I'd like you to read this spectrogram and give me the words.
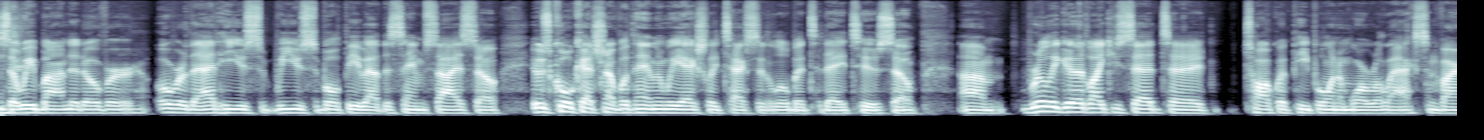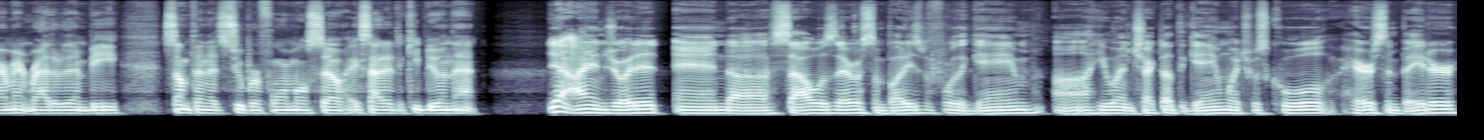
so we bonded over over that. He used to, we used to both be about the same size, so it was cool catching up with him. And we actually texted a little bit today too. So um, really good, like you said, to talk with people in a more relaxed environment rather than be something that's super formal. So excited to keep doing that. yeah i enjoyed it and uh, sal was there with some buddies before the game uh, he went and checked out the game which was cool harrison bader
